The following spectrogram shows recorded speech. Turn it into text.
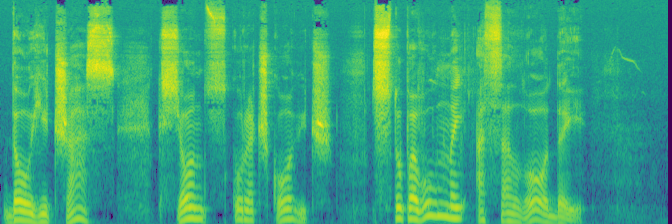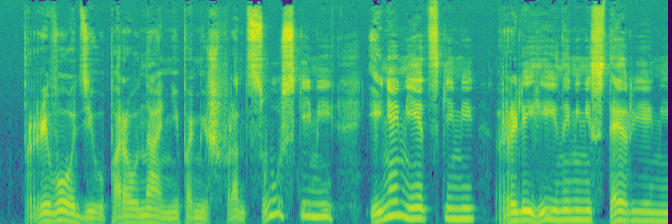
доўгі час ксёнц курачкович ступавумнай асалодай прыводзіў параўнанні паміж французскімі і нямецкімі рэлігійнымі містэрыямі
